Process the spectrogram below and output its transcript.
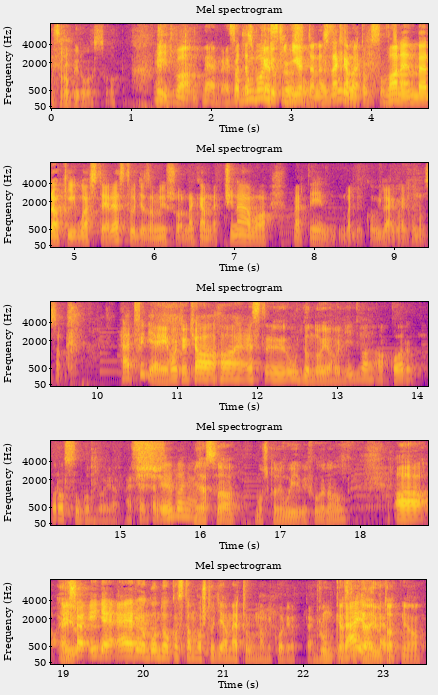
Ez Robiról szól. Így van. Nem, ez a Hát ezt mondjuk ki nyíltan, szól, ez ez nekem rólatok le, szól. van ember, aki azt érezte, hogy ez a műsor nekem lett csinálva, mert én vagyok a világ leggonoszabb. Hát figyelj, hogy, hogyha ha ezt ő úgy gondolja, hogy így van, akkor rosszul gondolja. Mert szerintem Ő baj? Mi lesz a mostani újévi fogadalom? A, és Elju- a, igen, erről gondolkoztam most ugye a metrón, amikor jöttem. Brumcastot Rájöttem eljutatni a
